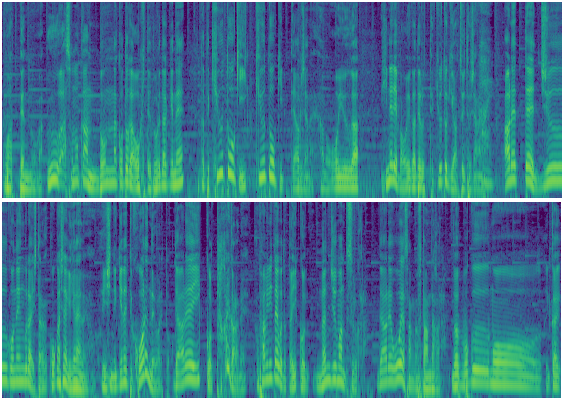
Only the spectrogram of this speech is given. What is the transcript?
終わってんのが。うわその間どんなことが起きてどれだけね。だって給湯器一給湯器ってあるじゃない。あのお湯がひねればお湯が出るって給湯器がついてるじゃない、はいあれって15年ぐらいしたら交換しなきゃいけないのよ。しなきゃいけないって壊れるんだよ、割と。で、あれ1個高いからね。ファミリータイプだったら1個何十万ってするから。で、あれ、大家さんが負担だから。僕も一回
